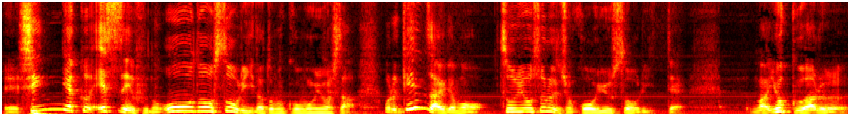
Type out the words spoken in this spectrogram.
えー侵略 SF の王道ストーリーだと僕思いました。これ現在でも通用するでしょ、こういうストーリーって。まあよくある、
